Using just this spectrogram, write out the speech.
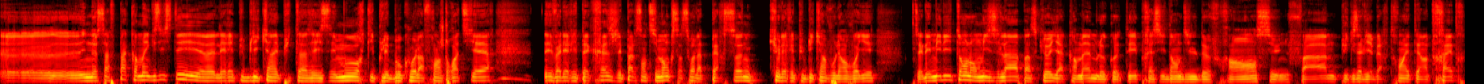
euh, ils ne savent pas comment exister, euh, les républicains, et puis t'as Zemmour qui plaît beaucoup à la frange droitière, et Valérie Pécresse, j'ai pas le sentiment que ça soit la personne que les républicains voulaient envoyer les militants l'ont mise là parce qu'il y a quand même le côté président d'Île-de-France, c'est une femme, puis Xavier Bertrand était un traître.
